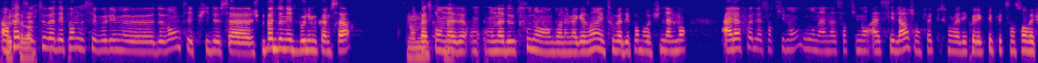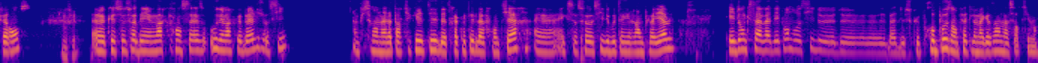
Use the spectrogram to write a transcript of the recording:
En fait, tout va dépendre de ses volumes euh, de vente et puis de ça. Je ne peux pas te donner de volume comme ça. parce qu'on a, on, a de tout dans, les magasins et tout va dépendre finalement à la fois de l'assortiment, où on a un assortiment assez large en fait, puisqu'on va décollecter plus de 500 références, euh, que ce soit des marques françaises ou des marques belges aussi, puisqu'on a la particularité d'être à côté de la frontière et que ce soit aussi des bouteilles réemployables. Et donc, ça va dépendre aussi de, de, bah, de, ce que propose en fait le magasin en assortiment.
